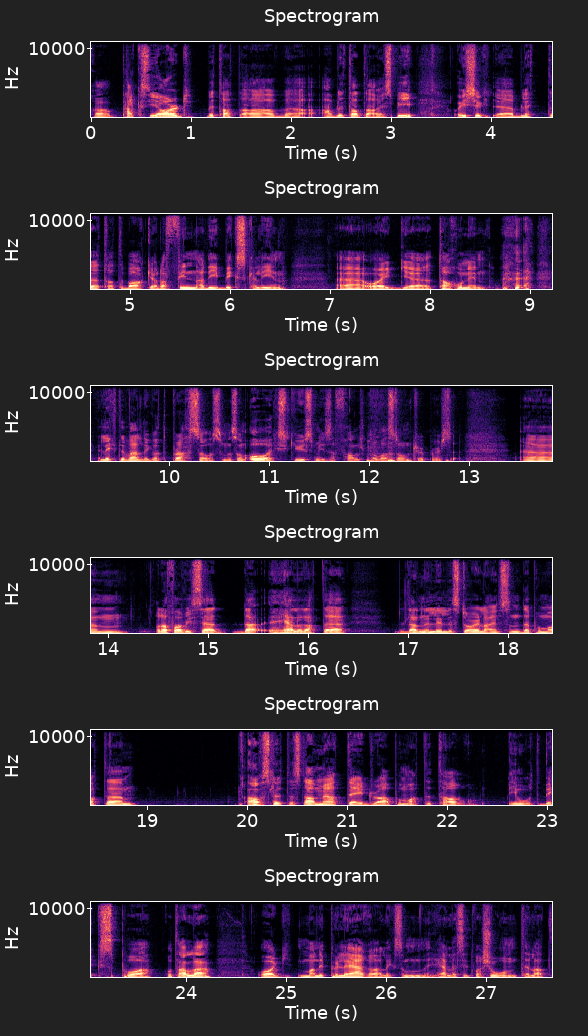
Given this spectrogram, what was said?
fra Pax Yard blir tatt av, eh, har blitt tatt av ISB, og ikke eh, blitt eh, tatt tilbake. Og da finner de Bix Kalin, og eh, tar hun inn. jeg likte veldig godt Brasso som en sånn Å, excuse me, som falt over Stormtroopers. um, og da får vi se da, hele dette, denne lille storylinesen. Det på en måte avsluttes da med at Daydra på en måte tar imot Bix på hotellet, og manipulerer liksom hele situasjonen til at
